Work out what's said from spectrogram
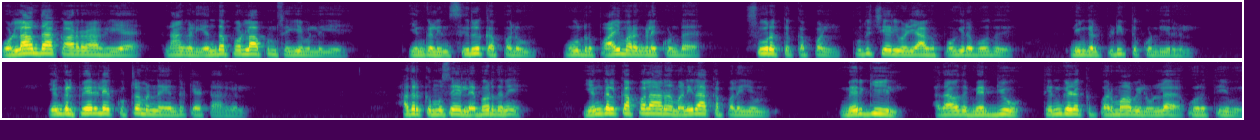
ஒல்லாந்தாக்காரராகிய நாங்கள் எந்த பொருளாப்பும் செய்யவில்லையே. எங்களின் சிறு கப்பலும் மூன்று பாய்மரங்களை கொண்ட சூரத்து கப்பல் புதுச்சேரி வழியாக போகிறபோது நீங்கள் பிடித்து கொண்டீர்கள். எங்கள் பேரிலே குற்றம் என்ன? என்று கேட்டார்கள். அதற்கு முசே லெபர்தனே எங்கள் கப்பலான மணிலா கப்பலையும் மெர்கியில் அதாவது மெர்கியூ தென்கிழக்கு பர்மாவில் உள்ள ஒரு தீவு.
